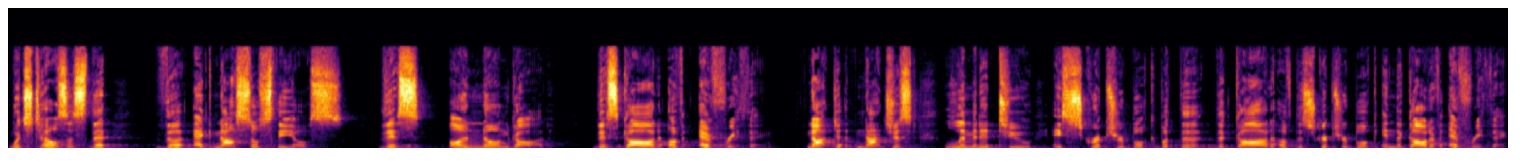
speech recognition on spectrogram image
which tells us that the agnostos theos, this unknown God, this God of everything, not, not just limited to a scripture book, but the, the God of the scripture book and the God of everything,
